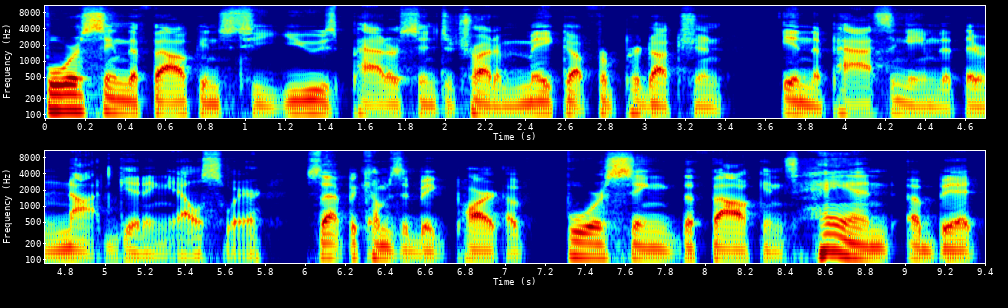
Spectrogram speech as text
forcing the Falcons to use Patterson to try to make up for production in the passing game that they're not getting elsewhere. So that becomes a big part of forcing the Falcons' hand a bit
